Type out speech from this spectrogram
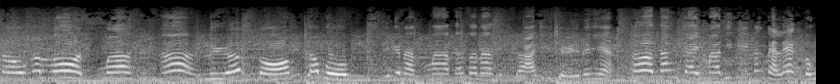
เราก็รอดมา 15 เหลือ 2 ครับผมที่ขนาดมาทัศนศึกษาเฉยๆนะเนี่ยถ้าตั้งใจมาที่นี่ตั้งแต่แรกสง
